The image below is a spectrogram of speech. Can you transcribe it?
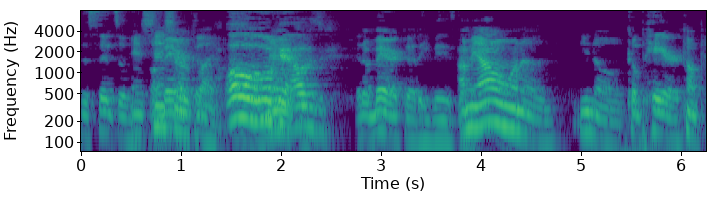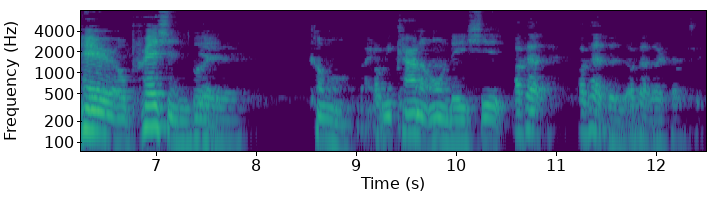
the sense of In sense of, America. like- Oh, okay. America. I was. in America, he means. I mean, I don't want to, you know, compare. compare oppression, but Yeah, come on, like we kind of own they shit. I've had, I've had the, I've had that conversation.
